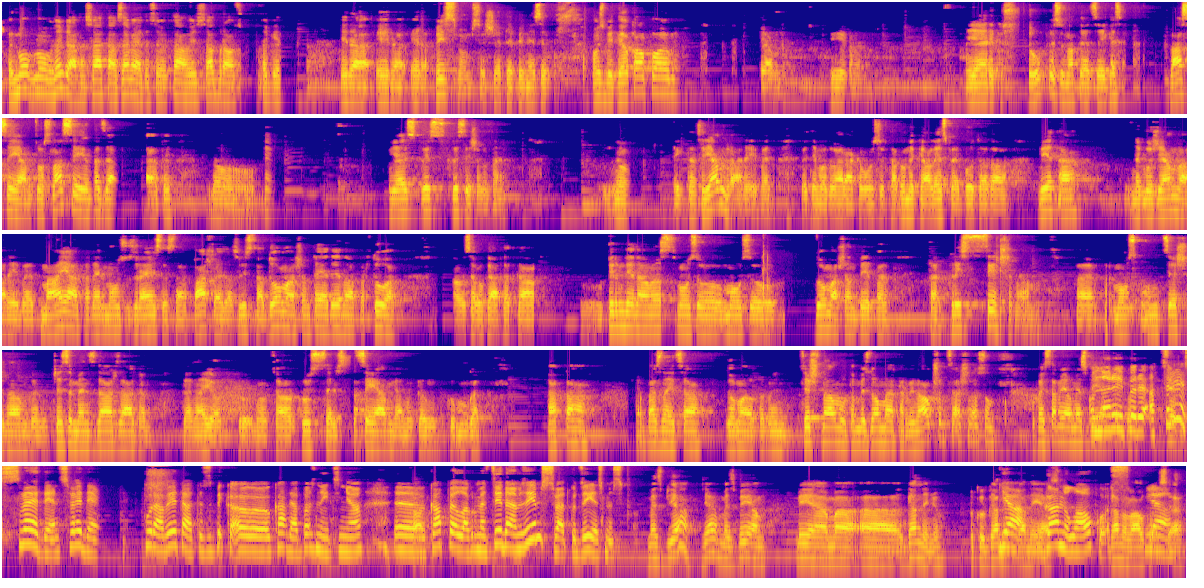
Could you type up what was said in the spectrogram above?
Bet mums, mums ir gan svētā zemē, tas ir tā, viss atbrauc. Tagad ir, ir, ir, viss mums ir šeit, piemēram, mums bija dievkalpojumi. Jā, bija Jērikas upes un attiecīgi mēs lasījām tos lasījumus, redzēti, nu, Jēzus Kristus kristīšanu. nē. Nu, tas ir janvārī, bet, bet ņemot vērā, ka mums ir tāda unikāla iespēja būt tādā vietā, ne gluži janvārī, bet mājā, ir mūsu uzreiz tas tā pārslēdzās viss tā domāšana tajā dienā par to. Savukārt, tad kā pirmdienā mūsu, mūsu domāšana bija par, par Kristus ciešanām, par, par mūsu kungu ciešanām, gan Čezemens dārzā, gan, gan ejot no, caur krustceļu stācijām, gan, gan kunga kapā, baznīcā, domājot par viņu ciešanām, un tad mēs domājam par viņu augšām celšanos, un, un pēc tam jau mēs Un arī par kur- atceries svētdienu, svētdienu. Kurā vietā tas bija, kā- kādā baznīciņā, eh, kapelā, kur mēs dziedājām Ziemassvētku dziesmas. Mēs, jā, jā, mēs bijām, bijām uh, Ganiņu, tur, kur Ganiņu Jā, ganījās. Ganu laukos. Ganu laukos, Jā. jā.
